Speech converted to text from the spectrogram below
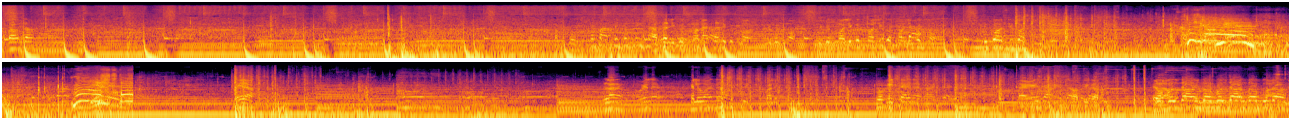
Down, down. Nasa likod mo, nasa likod mo. Likod mo, likod mo, likod mo, likod mo, likod mo. Likod, likod. Kaya. Wala na, okay lang. Kaliwa na, please, balik. Okay, China, na, China. Kaya, kita, kita. Copy, copy. Double down, double down, double down.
